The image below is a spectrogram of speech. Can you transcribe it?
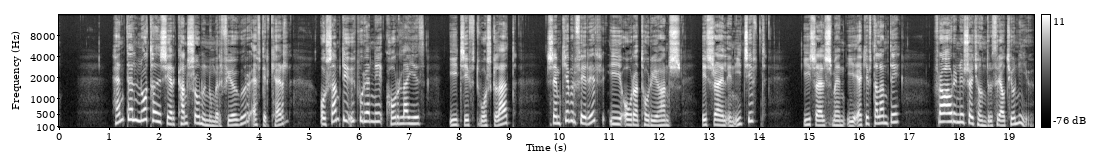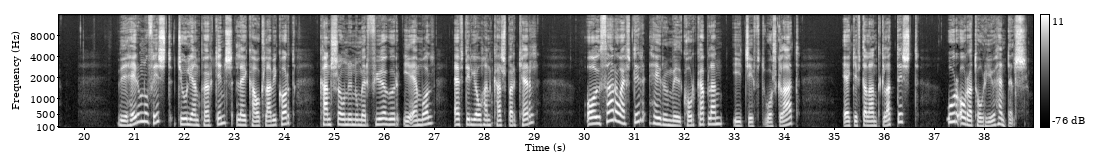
Hendel notaði sér kannsónu nr. 4 eftir Kerl og samti upp úr henni kórlægið Egypt was glad sem kemur fyrir í oratóriu hans Israel in Egypt, Ísraelsmenn í Egiptalandi frá árinu 1739. Við heyrum nú fyrst Julian Perkins leika á klavikord kannsónu nr. 4 í Emol eftir Jóhann Kaspar Kerl og þar á eftir heyrum við kórkablan Egypt was glad, Egiptaland gladdist úr oratóriu Hendels.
